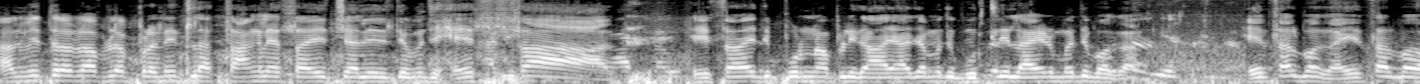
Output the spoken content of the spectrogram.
आणि मित्रांनो आपल्या प्रणितला चांगल्या साईज आलेली ते म्हणजे हे साल हे आहे ती पूर्ण आपली याच्यामध्ये गुंतली लाईन मध्ये बघा. हे चाल बघा हे चाल बघा.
